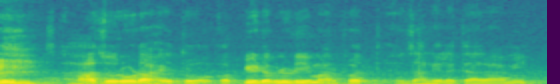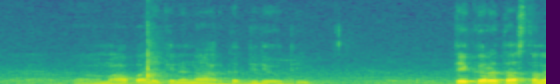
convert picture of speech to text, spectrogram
हा जो रोड आहे तो पी डब्ल्यू डी मार्फत झालेला आहे. त्याला आम्ही महापालिकेनं ना हरकत दिली होती. ते करत असताना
